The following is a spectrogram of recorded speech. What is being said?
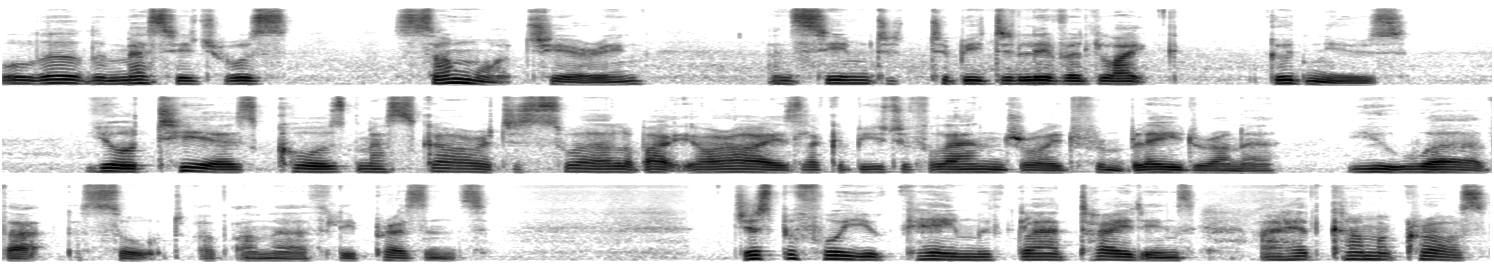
although the message was somewhat cheering and seemed to be delivered like good news. Your tears caused mascara to swirl about your eyes like a beautiful android from Blade Runner. You were that sort of unearthly presence. Just before you came with glad tidings, I had come across,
